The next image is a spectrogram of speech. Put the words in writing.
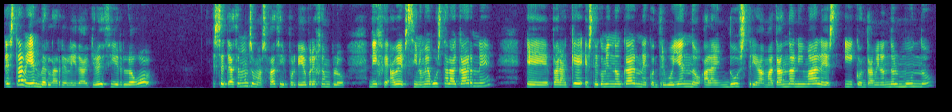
está bien ver la realidad, quiero decir, luego se te hace mucho más fácil, porque yo, por ejemplo, dije, a ver, si no me gusta la carne, eh, ¿para qué estoy comiendo carne contribuyendo a la industria, matando animales y contaminando el mundo?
